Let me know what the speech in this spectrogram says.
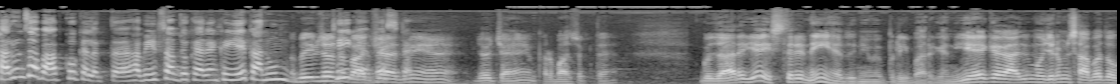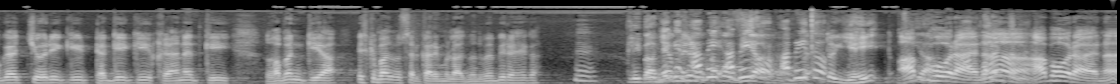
हारून साहब आपको क्या लगता है? हबीब साहब जो कह रहे हैं कि ये कानून अभी तो ठीक है बादशाह आदमी है जो चाहें फरमा सकते हैं। गुजारे ये इस तरह नहीं है दुनिया में प्ली बार्गेन ये है कि आदमी मुजरम साबित हो गया चोरी की ठगी की खयानत की गबन किया इसके बाद वो सरकारी मुलाजमत में भी रहेगा। प्ली बार्गेन लेकिन अभी अभी तो अभी तो तो यही अब हो रहा है ना अब हो रहा है ना।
